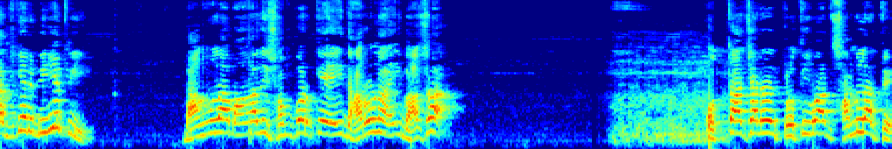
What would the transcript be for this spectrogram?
আজকের বিজেপি বাংলা, বাঙালি সম্পর্কে এই ধারণা, এই ভাষা অত্যাচারের প্রতিবাদ সামলাতে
